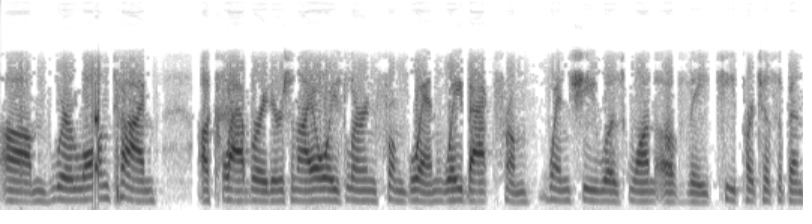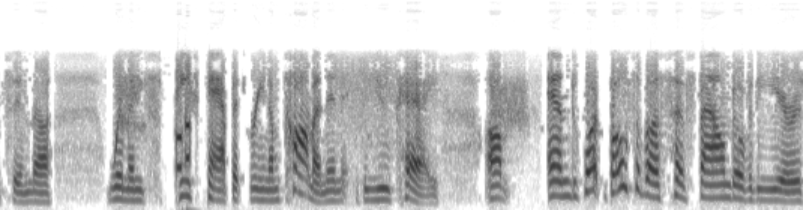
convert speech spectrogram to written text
Um, we're longtime uh, collaborators, and I always learn from Gwen way back from when she was one of the key participants in the Women's Peace Camp at Greenham Common in the UK. And what both of us have found over the years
